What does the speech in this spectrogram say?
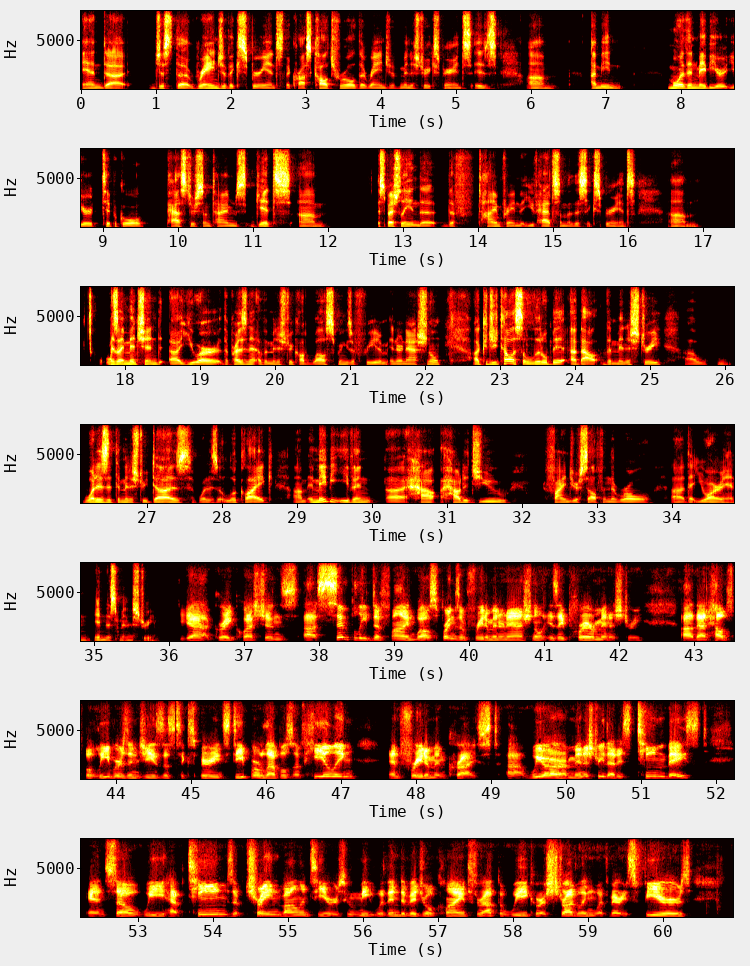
and uh, just the range of experience, the cross cultural, the range of ministry experience is, um, I mean, more than maybe your your typical pastor sometimes gets, um, especially in the the time frame that you've had some of this experience. Um, as I mentioned, uh, you are the president of a ministry called Wellsprings of Freedom International. Uh, could you tell us a little bit about the ministry? Uh, what is it the ministry does? What does it look like? Um, and maybe even uh, how how did you find yourself in the role uh, that you are in in this ministry? Yeah, great questions. Uh, simply defined, Wellsprings of Freedom International is a prayer ministry that helps believers in Jesus experience deeper levels of healing and freedom in Christ. Uh, we are a ministry that is team based. And so we have teams of trained volunteers who meet with individual clients throughout the week who are struggling with various fears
